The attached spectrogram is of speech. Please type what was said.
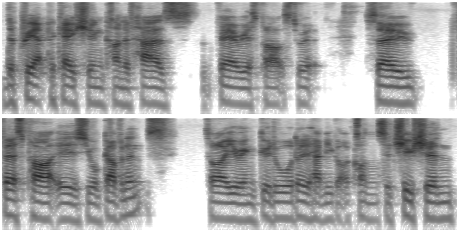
The pre-application kind of has various parts to it. So first part is your governance. So are you in good order? Have you got a constitution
